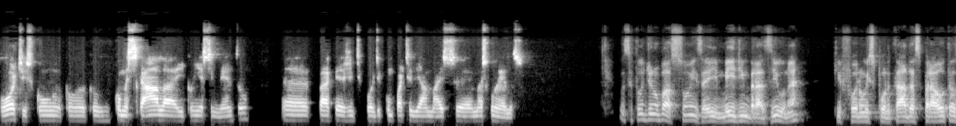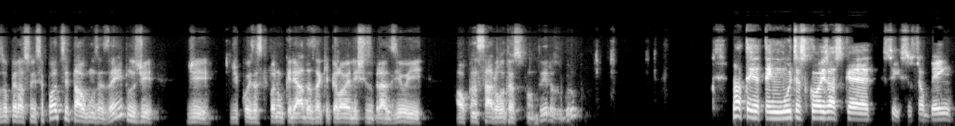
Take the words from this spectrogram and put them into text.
fortes com, com, com escala e conhecimento é, para que a gente pode compartilhar mais, mais com eles. Você falou de inovações aí, made in Brasil, né? Que foram exportadas para outras operações. Você pode citar alguns exemplos de, de, de coisas que foram criadas aqui pela OLX Brasil e alcançar outras fronteiras do grupo? Não, tem, tem muitas coisas que sim, são bem,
